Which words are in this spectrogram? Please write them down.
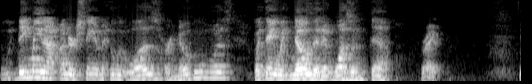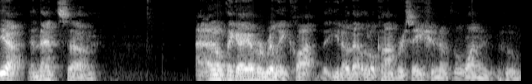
they may not understand who it was or know who it was, but they would know that it wasn't them. Right. Yeah, and that's. Um, I I don't think I ever really caught that. You know, that little conversation of the one who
